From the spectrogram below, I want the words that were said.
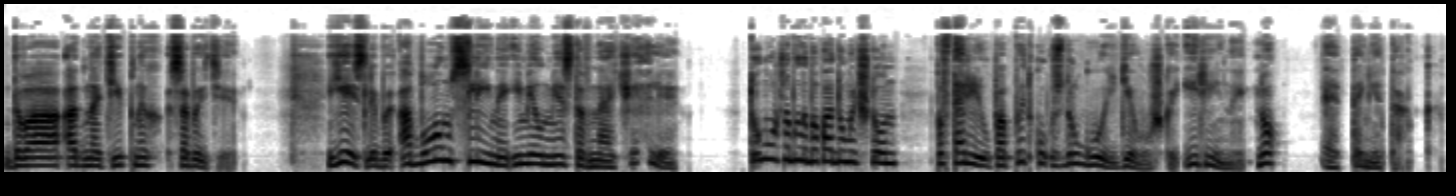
два однотипных события. Если бы облом с Линой имел место в начале, то можно было бы подумать, что он повторил попытку с другой девушкой, Ириной. Но это не так.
